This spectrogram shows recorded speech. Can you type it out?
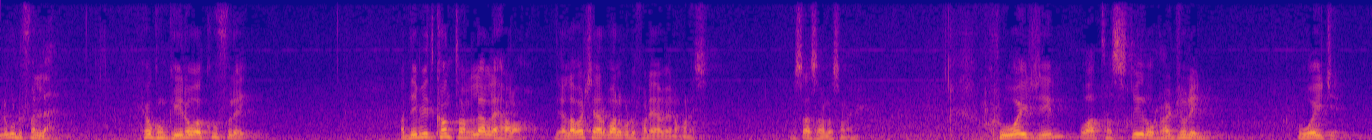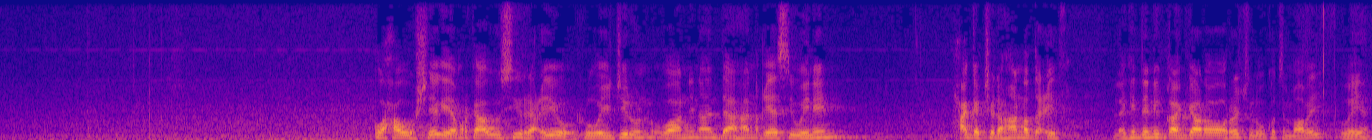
lagu dhufan laha xukunkiina waa ku fulay. Haddii mid conton le la helo dee laba jeer baa lagu dhufanaya bay noqonaysa. Saasaa la sameynaya. Ruwayjil waa taskiiru rajulin. Ruwayjil waxa uu sheegaya markaa uu sii raaciyo ruwayjilun waa nin aan da ahaan qiyaasii weyneyn. Xagga jir ahaana laakiin de nin qaangaad rajul uu ku tilmaamay weeyaan.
